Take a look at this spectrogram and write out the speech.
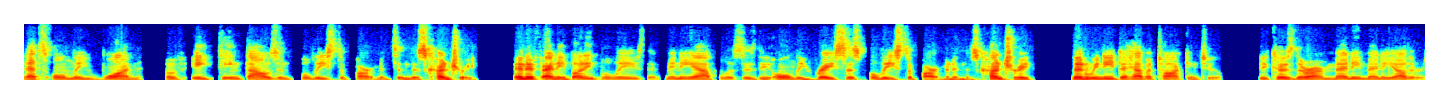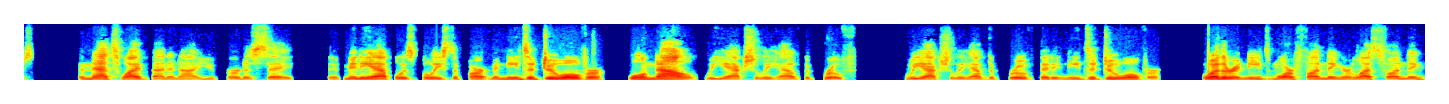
that's only one of 18,000 police departments in this country. And if anybody believes that Minneapolis is the only racist police department in this country, then we need to have a talking to because there are many, many others. And that's why Ben and I, you've heard us say that Minneapolis Police Department needs a do over. Well, now we actually have the proof. We actually have the proof that it needs a do over. Whether it needs more funding or less funding,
